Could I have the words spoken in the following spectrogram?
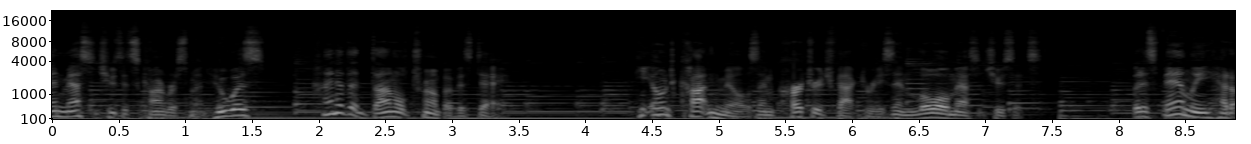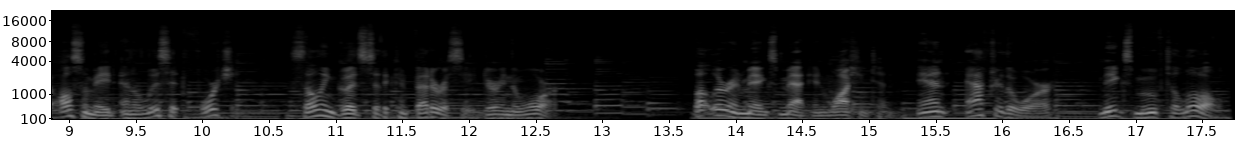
and Massachusetts congressman who was kind of the Donald Trump of his day. He owned cotton mills and cartridge factories in Lowell, Massachusetts. But his family had also made an illicit fortune selling goods to the Confederacy during the war. Butler and Meigs met in Washington, and after the war, Meigs moved to Lowell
